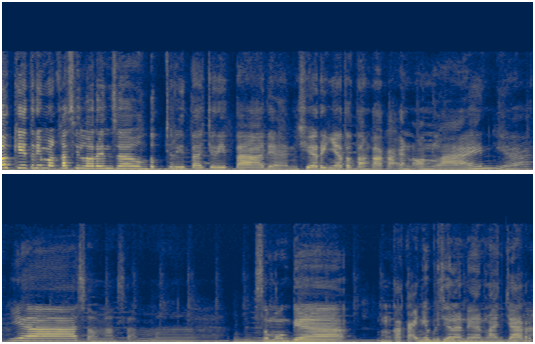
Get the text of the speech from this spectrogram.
Oke, terima kasih Lorenza untuk cerita-cerita dan sharingnya tentang KKN online ya. ya sama-sama Semoga mm, KKN-nya berjalan dengan lancar.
